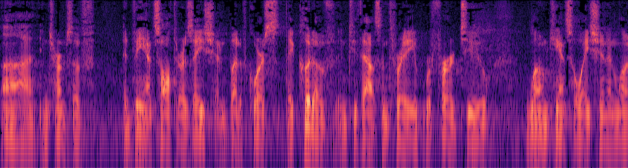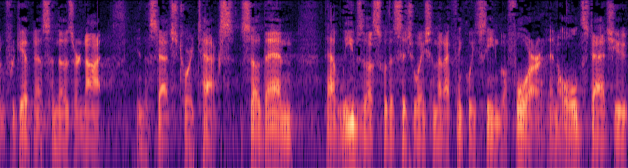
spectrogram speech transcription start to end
uh, in terms of advance authorization, but of course they could have in 2003 referred to loan cancellation and loan forgiveness, and those are not in the statutory text. So then that leaves us with a situation that I think we've seen before, an old statute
